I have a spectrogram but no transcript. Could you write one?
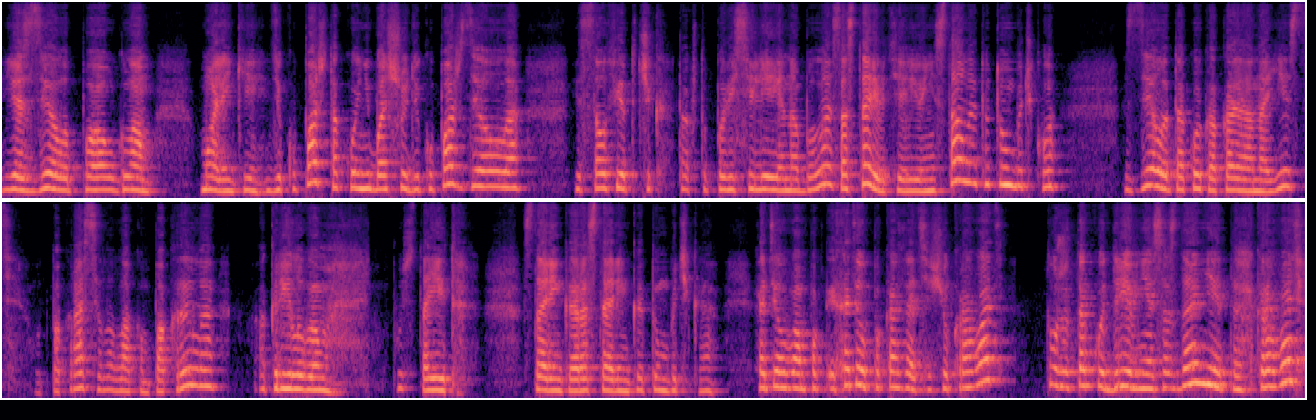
Я сделала по углам маленький декупаж, такой небольшой декупаж сделала из салфеточек, так что повеселее она была. Состаривать я ее не стала, эту тумбочку. Сделала такой, какая она есть. Вот покрасила, лаком покрыла акриловым. Пусть стоит старенькая-растаренькая тумбочка. Хотела вам хотел показать еще кровать. Тоже такое древнее создание. Это кровать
